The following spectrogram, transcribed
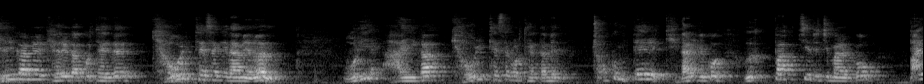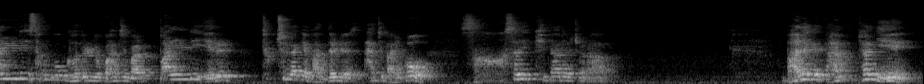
일간의 개를 갖고 태는데 겨울태생이라면은 우리 아이가 겨울태생으로 태었다면 조금 때를 기다리고 윽박지르지 말고 빨리 성공 거두려고 하지 말고 빨리 얘를 특출나게 만들려 하지 말고 서서히 기다려줘라. 만약에 남편이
